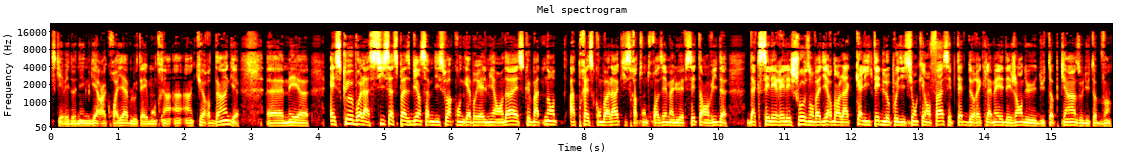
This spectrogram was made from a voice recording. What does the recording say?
ce qui avait donné une guerre incroyable où tu avais montré un, un, cœur dingue. Euh, mais euh, est-ce que voilà, si ça se passe bien samedi soir contre Gabriel Miranda, est-ce que maintenant après ce combat-là, qui sera ton troisième à l'UFC, tu as envie d'accélérer les choses, on va dire, dans la qualité de l'opposition qui est en face et peut-être de réclamer des gens du, du top 15 ou du top 20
